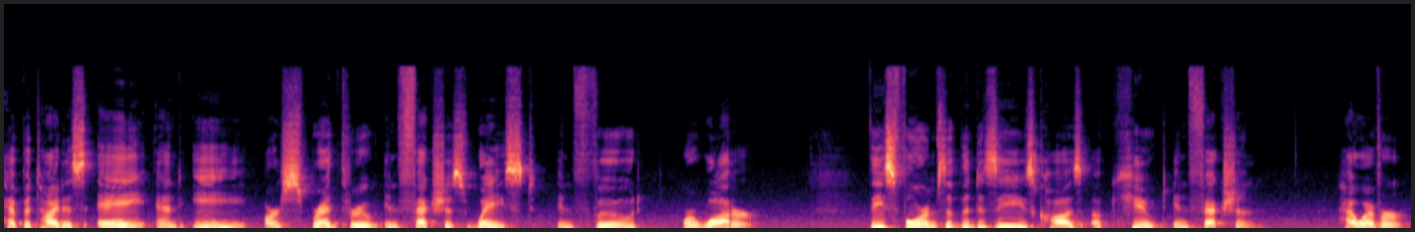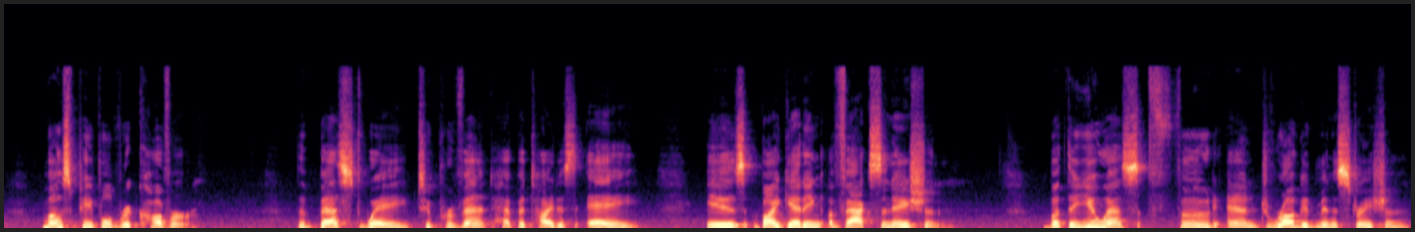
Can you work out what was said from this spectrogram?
Hepatitis A and E are spread through infectious waste in food or water. These forms of the disease cause acute infection. However, most people recover. The best way to prevent hepatitis A is by getting a vaccination. But the U.S. Food and Drug Administration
